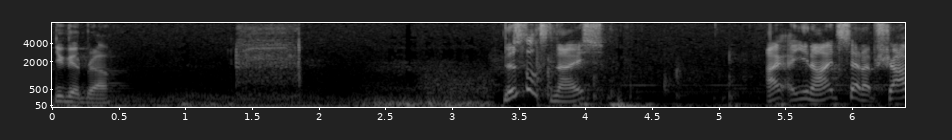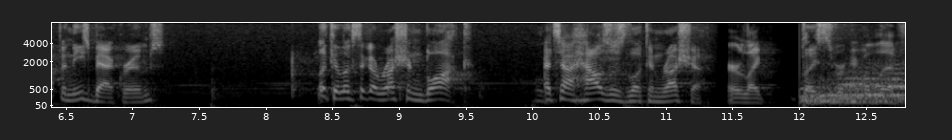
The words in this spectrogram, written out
You good, bro? This looks nice. I, you know, I'd set up shop in these back rooms. Look, it looks like a Russian block. That's how houses look in Russia, or like places where people live.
